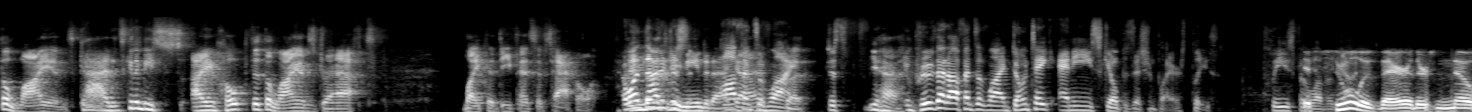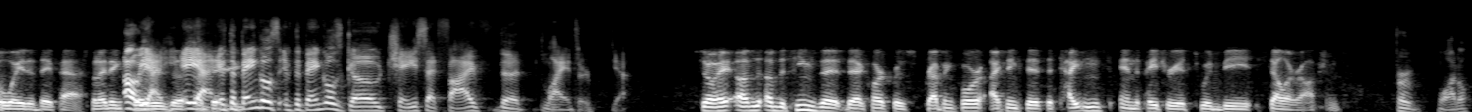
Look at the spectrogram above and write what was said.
the Lions. God, it's going to be. I hope that the Lions draft like a defensive tackle. I want And them to just mean to that offensive guy, line. Just Yeah, improve that offensive line. Don't take any skill position players, please. Please, for the love If of Sewell God. is there, there's no way that they pass. But I think. Oh yeah, a- a yeah. If the Bengals, if the Bengals go Chase at five, the Lions are yeah. So hey, of of the teams that that Clark was prepping for, I think that the Titans and the Patriots would be stellar options. for Waddle.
